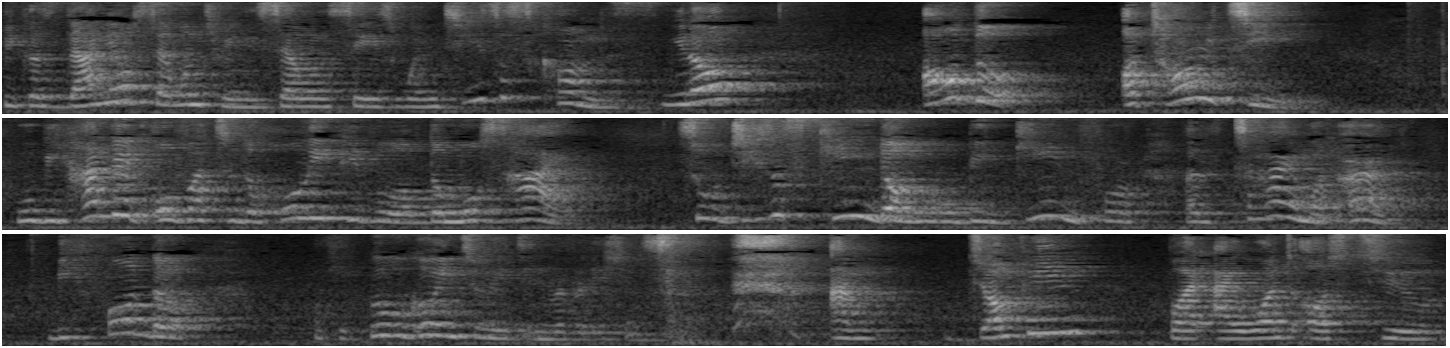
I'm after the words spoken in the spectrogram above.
Because Daniel 7.27 says, when Jesus comes, you know, all the authority will be handed over to the holy people of the Most High. So Jesus' kingdom will begin for a time on earth before the. Okay, we will go into it in Revelations. I'm jumping, but I want us to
